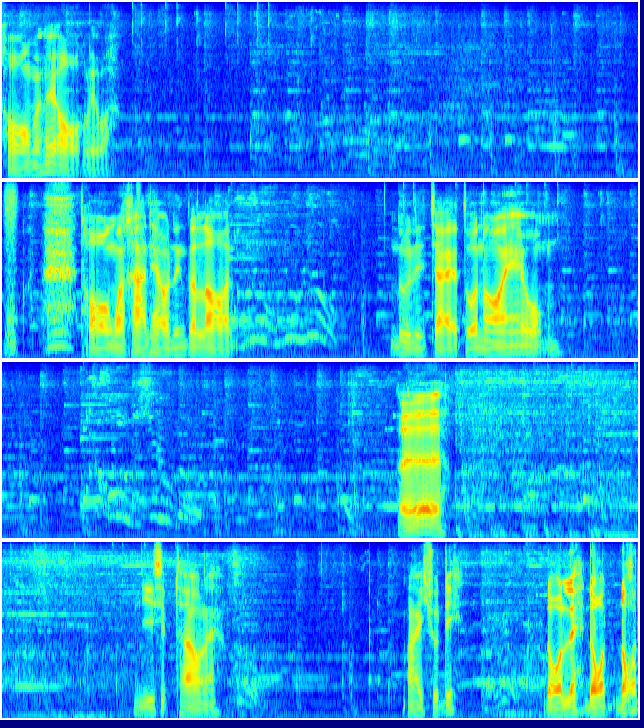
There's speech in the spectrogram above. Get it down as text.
ทองไม่ค่อยออกเลยวะท องมาคาแถวหนึงตลอด ดูดิจ่ายตัวน้อยให้ผม เออยี่สิบเท่านะ มาอีกชุดดิ โดนเลย โดด โดด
